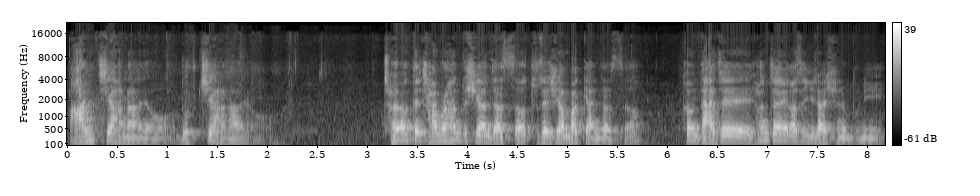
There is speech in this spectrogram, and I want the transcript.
앉지 않아요. 눕지 않아요. 저녁 때 잠을 한두 시간 잤어. 두세 시간밖에 안 잤어. 그럼 낮에 현장에 가서 일하시는 분이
